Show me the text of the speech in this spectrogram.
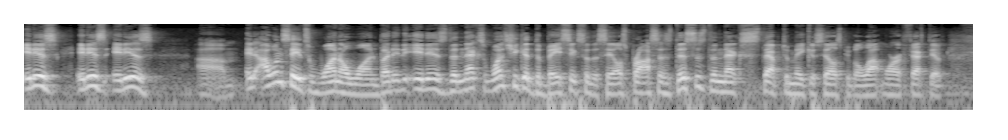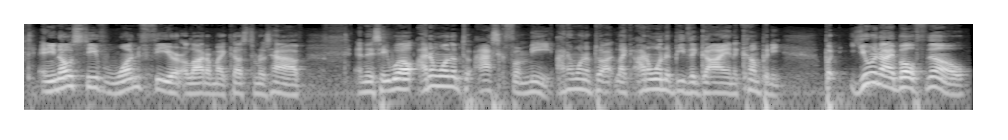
It is it is it is. Um, it, I wouldn't say it's 101, but it, it is the next. Once you get the basics of the sales process, this is the next step to make your salespeople a lot more effective. And you know, Steve, one fear a lot of my customers have and they say, well, I don't want them to ask for me. I don't want them to, like, I don't want to be the guy in a company. But you and I both know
